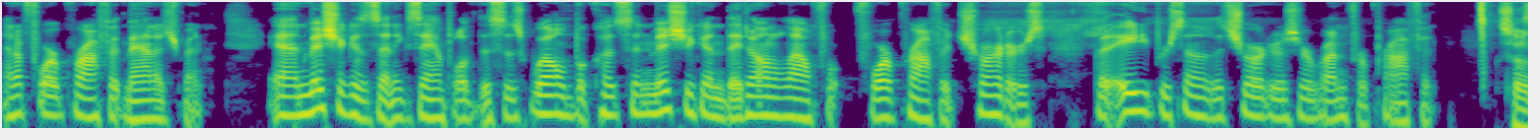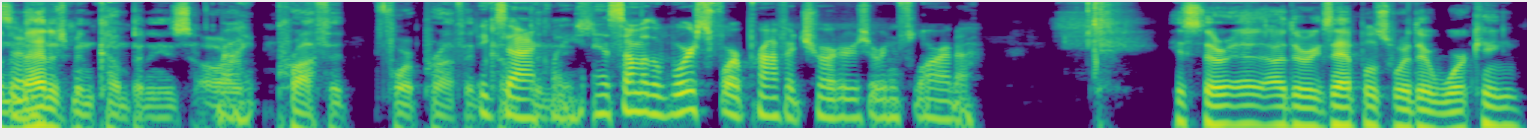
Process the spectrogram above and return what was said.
and a for profit management. And Michigan is an example of this as well because in Michigan, they don't allow for profit charters, but 80% of the charters are run for profit. So, so the management companies are right. profit for profit exactly. Companies. And some of the worst for profit charters are in Florida. Is there uh, are there examples where they're working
